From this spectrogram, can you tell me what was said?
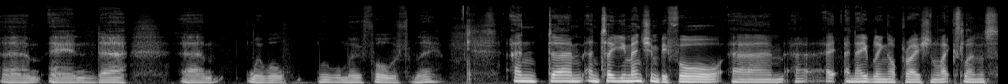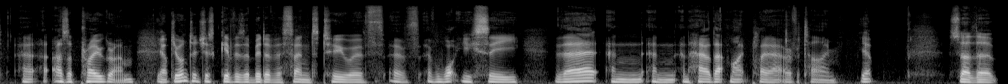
um, and uh, um, we will we will move forward from there. And um, and so you mentioned before um, uh, enabling operational excellence uh, as a program. Yep. Do you want to just give us a bit of a sense too of, of, of what you see there and, and, and how that might play out over time? Yep. So the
